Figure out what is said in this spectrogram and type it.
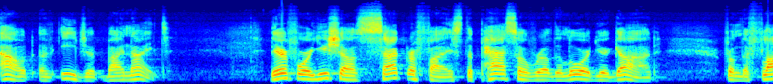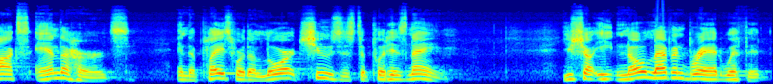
out of Egypt by night. Therefore, you shall sacrifice the Passover of the Lord your God from the flocks and the herds in the place where the Lord chooses to put his name. You shall eat no leavened bread with it.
